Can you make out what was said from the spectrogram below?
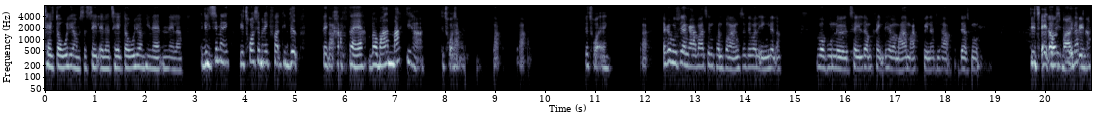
tale dårligt om sig selv, eller tale dårligt om hinanden, eller det vil simpelthen ikke, det tror simpelthen ikke folk, de ved, den Nej. kraft, der er, hvor meget magt de har. Det tror jeg simpelthen Det tror jeg ikke. Jeg kan huske, at jeg engang var til en konference, det var en englænder, hvor hun øh, talte omkring det her, hvor meget magt kvinder de har i deres mund. De taler også meget kvinder-.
